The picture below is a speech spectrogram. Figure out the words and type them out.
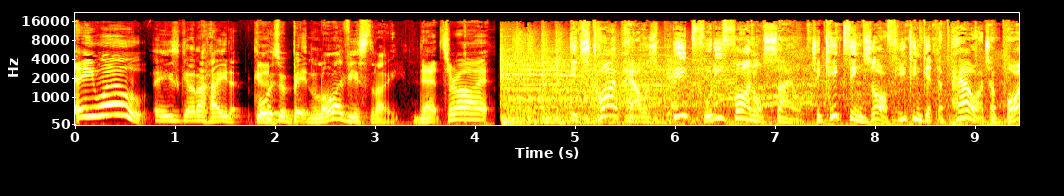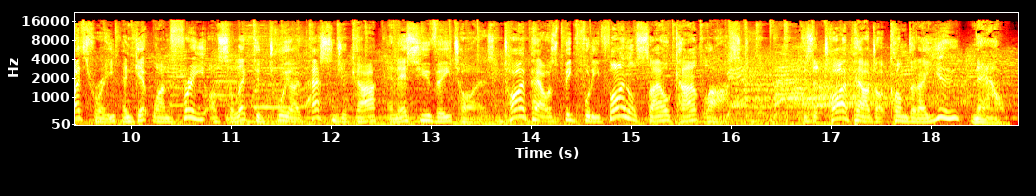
He will. He's going to hate it. Good. Boys were betting live yesterday. That's right. It's Tyre Power's Big Footy Final Sale. To kick things off, you can get the power to buy three and get one free on selected Toyo passenger car and SUV tyres. Tyre Power's Big Footy Final Sale can't last. Visit tyrepower.com.au now.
